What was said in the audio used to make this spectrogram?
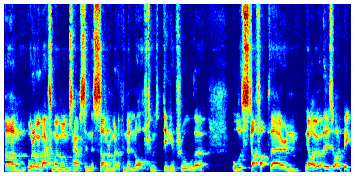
Um, when I went back to my mum's house in the summer and went up in the loft and was digging through all the all the stuff up there, and you know, there's like big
